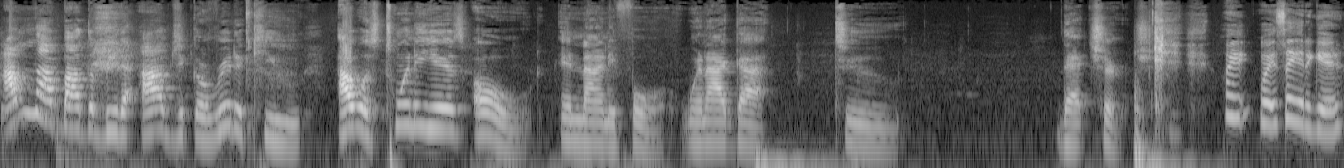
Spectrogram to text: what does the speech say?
I'm not about to be the object of ridicule. I was 20 years old in '94 when I got to that church. Wait, wait, say it again.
